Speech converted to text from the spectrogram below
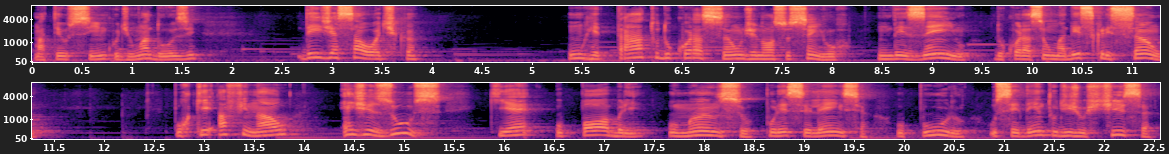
Mateus 5, de 1 a 12, desde essa ótica. Um retrato do coração de nosso Senhor um desenho do coração, uma descrição, porque afinal é Jesus que é o pobre, o manso por excelência, o puro, o sedento de justiça.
